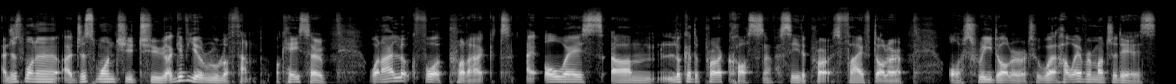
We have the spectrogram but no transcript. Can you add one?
I just wanna I just want you to I'll give you a rule of thumb. Okay, so when I look for a product, I always um, look at the product cost. And if I see the product five dollar or three dollar or two, however much it is,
